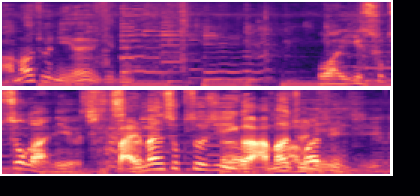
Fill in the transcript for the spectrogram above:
아마존이에요 여기는. 와, 이게 숙소가 아니에요, 진짜. 말만 숙소지 이거 어, 아마존이. 아마존이지.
